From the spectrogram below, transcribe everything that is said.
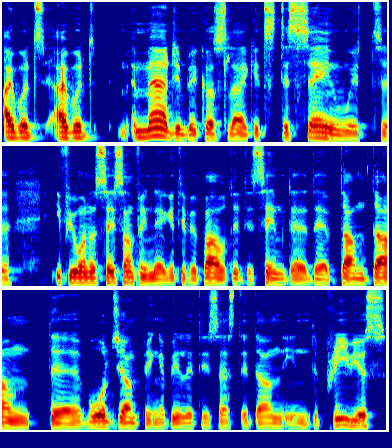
I would, I would imagine because like it's the same with uh, if you want to say something negative about it, the same that they have dumbed down the wall jumping abilities as they done in the previous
